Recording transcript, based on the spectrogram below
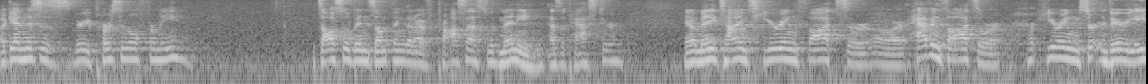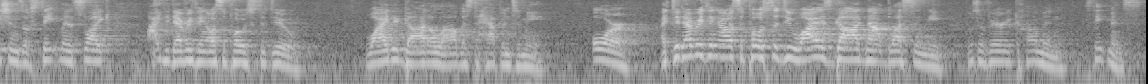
Again, this is very personal for me. It's also been something that I've processed with many as a pastor. You know, many times hearing thoughts or, or having thoughts or hearing certain variations of statements like, I did everything I was supposed to do. Why did God allow this to happen to me? Or, I did everything I was supposed to do. Why is God not blessing me? Those are very common statements,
